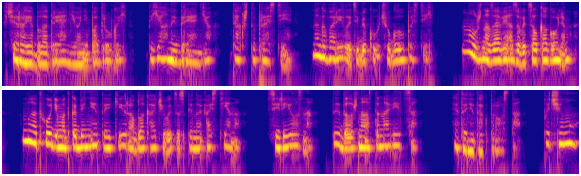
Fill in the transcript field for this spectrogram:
«Вчера я была дрянью, а не подругой. Пьяной дрянью. Так что прости. Наговорила тебе кучу глупостей. Нужно завязывать с алкоголем. Мы отходим от кабинета, и Кира облокачивается спиной о стену. Серьезно, ты должна остановиться. Это не так просто. Почему?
